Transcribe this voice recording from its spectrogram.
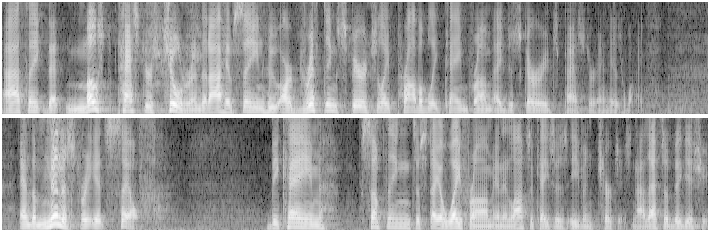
I think that most pastors' children that I have seen who are drifting spiritually probably came from a discouraged pastor and his wife. And the ministry itself became something to stay away from, and in lots of cases, even churches. Now, that's a big issue.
